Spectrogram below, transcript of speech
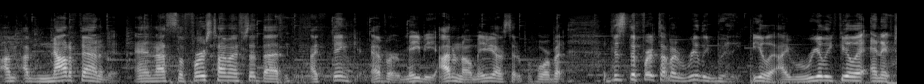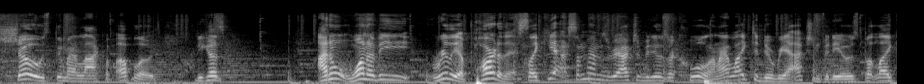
I'm, I'm not a fan of it. And that's the first time I've said that, I think, ever. Maybe. I don't know. Maybe I've said it before. But this is the first time I really, really feel it. I really feel it. And it shows through my lack of uploads. Because I don't want to be really a part of this. Like, yeah, sometimes reaction videos are cool, and I like to do reaction videos, but like,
